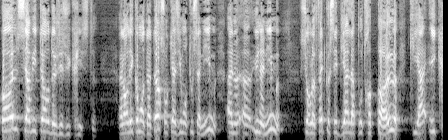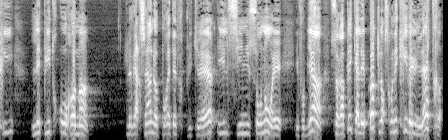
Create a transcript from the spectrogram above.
Paul, serviteur de Jésus-Christ. Alors les commentateurs sont quasiment tous euh, unanimes sur le fait que c'est bien l'apôtre Paul qui a écrit l'épître aux Romains. Le verset 1 ne pourrait être plus clair, il signe son nom. Et il faut bien se rappeler qu'à l'époque, lorsqu'on écrivait une lettre,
